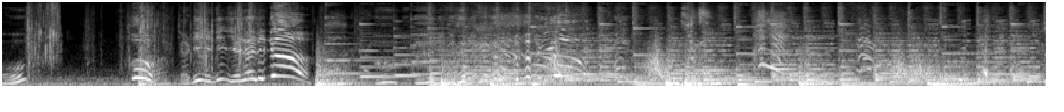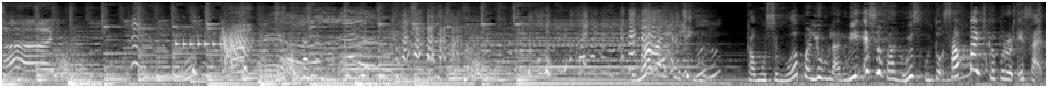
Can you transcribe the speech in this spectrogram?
Oh? Oh, jadi ini ialah lidah. Hai. Kamu semua perlu melalui esofagus untuk sampai ke perut Ehsan.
